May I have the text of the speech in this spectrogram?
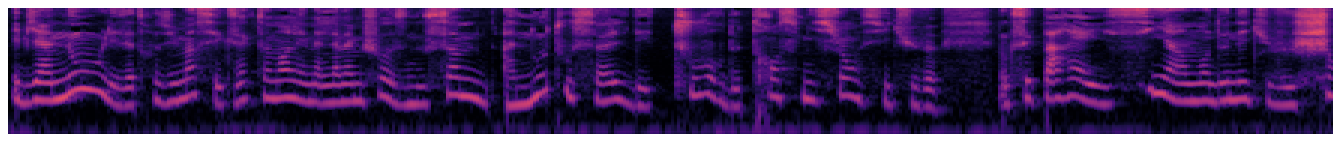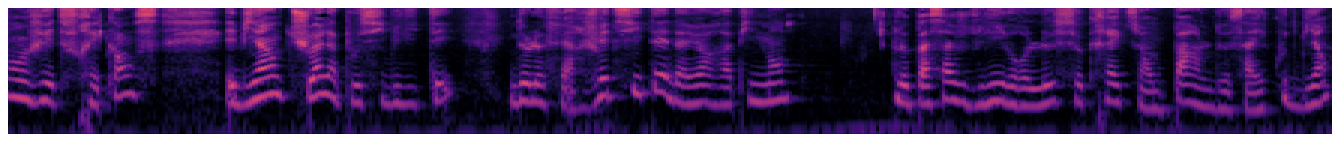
Eh bien nous, les êtres humains, c'est exactement la même chose. Nous sommes à nous tout seuls des tours de transmission, si tu veux. Donc c'est pareil, si à un moment donné tu veux changer de fréquence, eh bien tu as la possibilité de le faire. Je vais te citer d'ailleurs rapidement le passage du livre Le Secret qui en parle de ça. Écoute bien.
